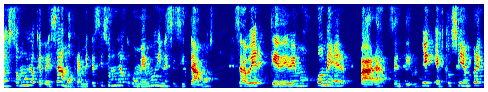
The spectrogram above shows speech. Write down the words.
es somos lo que pesamos, realmente sí somos lo que comemos y necesitamos saber qué debemos comer para sentirnos bien. Esto siempre,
